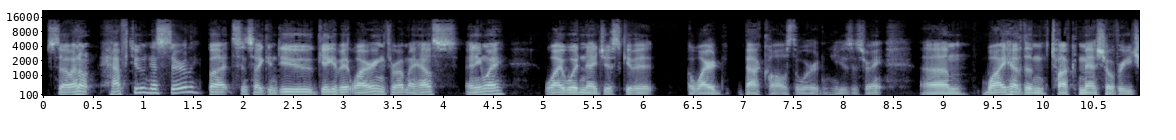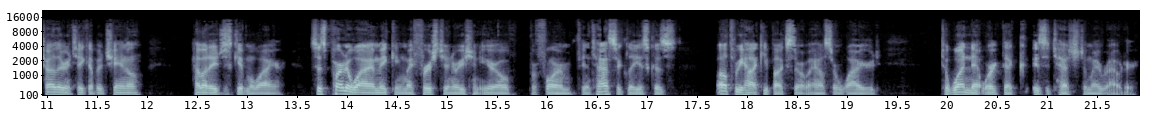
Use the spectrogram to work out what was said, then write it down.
So I don't have to necessarily, but since I can do gigabit wiring throughout my house anyway, why wouldn't I just give it a wired backhaul is the word he uses, right? Um, why have them talk mesh over each other and take up a channel? How about I just give them a wire? So it's part of why I'm making my first generation Eero perform fantastically is because all three hockey pucks throughout my house are wired to one network that is attached to my router.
